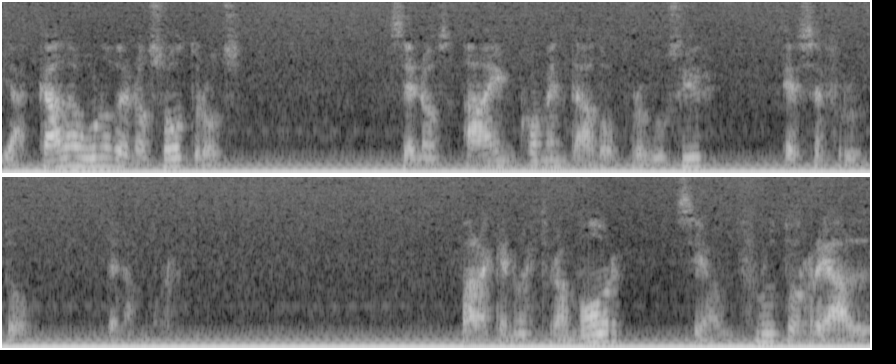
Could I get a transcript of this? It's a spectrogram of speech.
Y a cada uno de nosotros se nos ha encomendado producir ese fruto del amor. Para que nuestro amor sea un fruto real,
